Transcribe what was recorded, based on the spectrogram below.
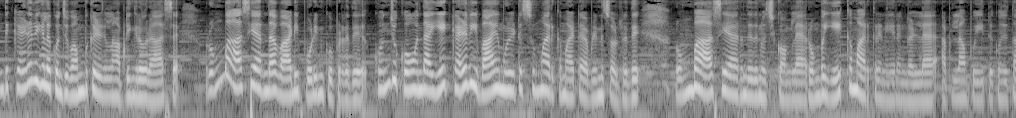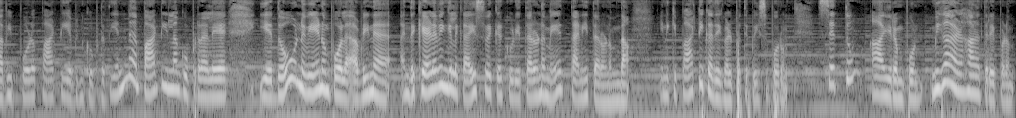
இந்த கிழவிகளை கொஞ்சம் வம்பு கழுகலாம் அப்படிங்கிற ஒரு ஆசை. ரொம்ப ஆசையாக இருந்தால் வாடி போடின்னு கூப்பிடுறது. கொஞ்சம் கோவம் தான் ஏ கிழவி வாய மூடிட்டு சும்மா இருக்க மாட்டேன் அப்படின்னு சொல்கிறது ரொம்ப ஆசையாக இருந்ததுன்னு வச்சுக்கோங்களேன். ரொம்ப ஏக்கமாக இருக்கிற நேரங்களில் அப்படிலாம் போயிட்டு கொஞ்சம் தவிப்போட பாட்டி அப்படின்னு கூப்பிடுறது. என்ன பாட்டிலாம் கூப்பிட்றாளே? ஏதோ ஒன்று வேணும் போல் அப்படின்னு அந்த கிழவிங்களுக்கு ஐஸ் வைக்கக்கூடிய தருணமே தனி தருணம் தான். இன்னைக்கு பாட்டி கதைகள் பற்றி பேச போகிறோம் செத்தும் ஆயிரம் பொன் மிக அழகான திரைப்படம்.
